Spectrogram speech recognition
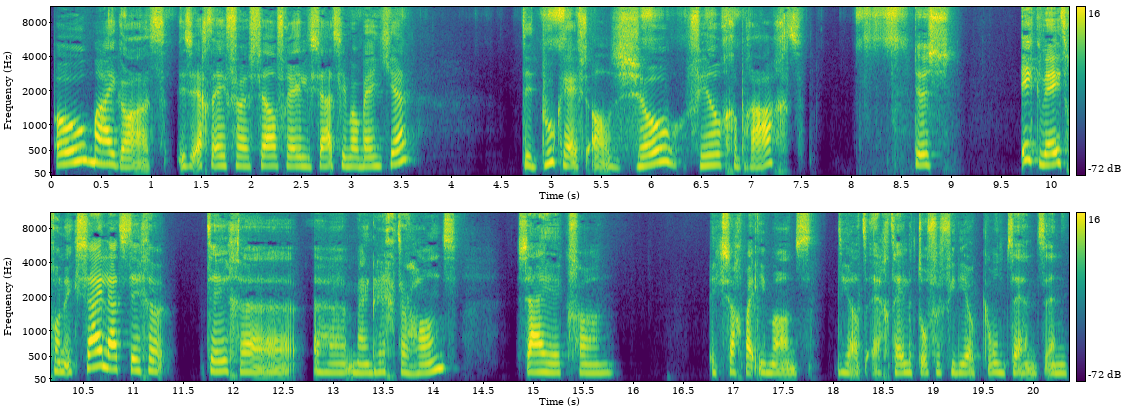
Oh my god. Is echt even een zelfrealisatie momentje. Dit boek heeft al zoveel gebracht. Dus ik weet gewoon, ik zei laatst tegen, tegen uh, mijn rechterhand zei ik van, ik zag bij iemand die had echt hele toffe videocontent en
